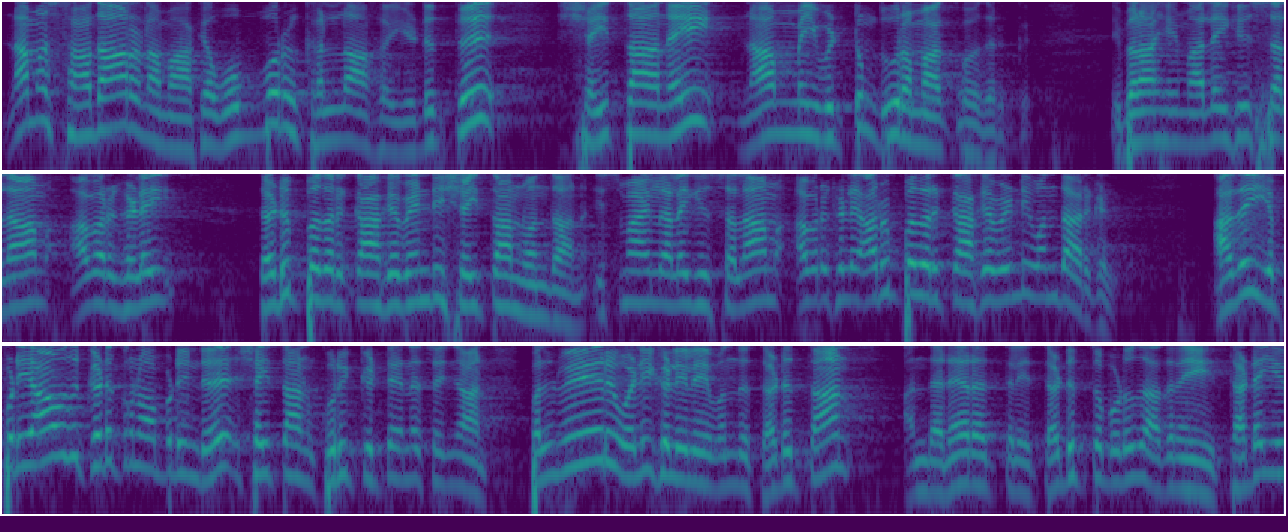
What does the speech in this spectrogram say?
நாம் சாதாரணமாக ஒவ்வொரு கல்லாக எடுத்து ஷைத்தானை நம்மை விட்டும் தூரமாக்குவதற்கு. இப்ராஹிம் அலைஹிஸ்ஸலாம் அவர்களை தடுப்பதற்காக வேண்டி ஷைத்தான் வந்தான். இஸ்மாயில் அலைஹிஸ்ஸலாம் அவர்களை அறுப்பதற்காக வேண்டி வந்தார்கள். அதை எப்படியாவது கெடுக்கணும் அப்படின்ட்டு ஷைத்தான் குறுக்கிட்டு என்ன செஞ்சான்? பல்வேறு வழிகளிலே வந்து தடுத்தான். அந்த நேரத்திலே தடுத்த பொழுது அதனை தடையை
